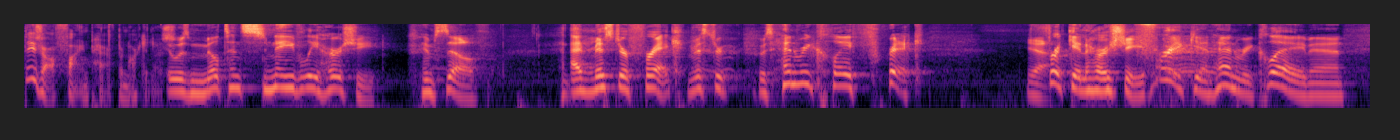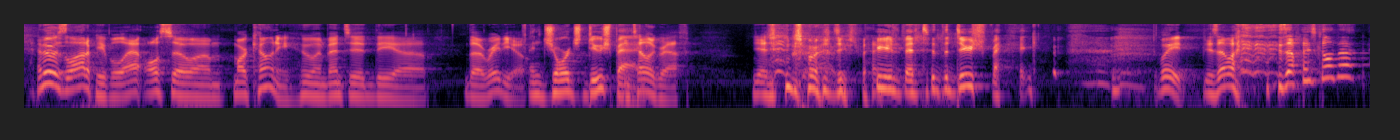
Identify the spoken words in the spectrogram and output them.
"These are a fine pair of binoculars." It was Milton Snavely Hershey himself, and Mr. Frick, Mister. It was Henry Clay Frick. Yeah. frickin' Hershey, freaking Henry Clay, man. And there was a lot of people. Also, um, Marconi, who invented the uh, the radio and George douchebag. The telegraph. Yeah, George Douchebag. He invented the douchebag. Wait, is that what is that why he's called that?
